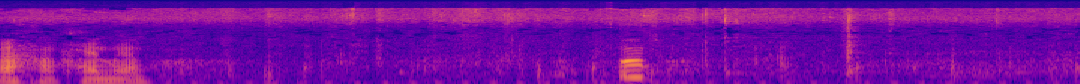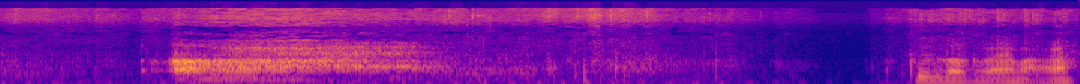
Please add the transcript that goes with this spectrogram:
อะหักแคนกันอึ๊บอ่าขึ้นรถอะไรมาอะ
